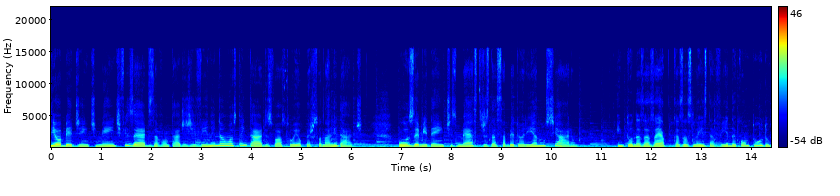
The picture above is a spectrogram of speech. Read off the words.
Se obedientemente fizerdes a vontade divina e não ostentardes vosso eu personalidade. Os eminentes mestres da sabedoria anunciaram em todas as épocas, as leis da vida, contudo,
